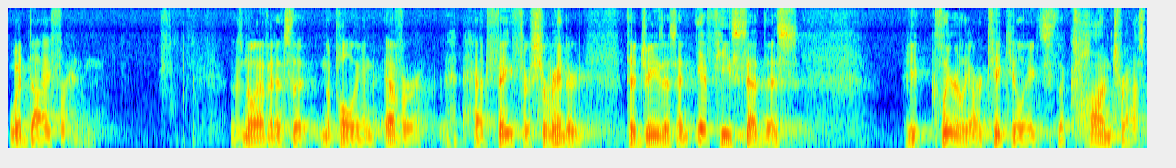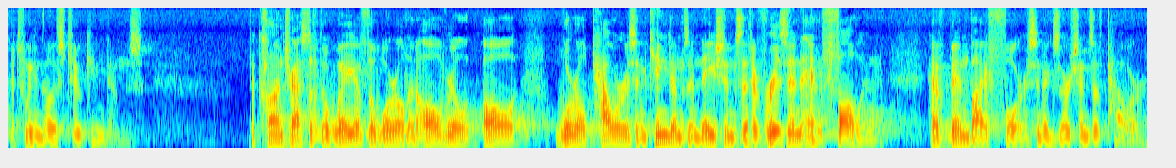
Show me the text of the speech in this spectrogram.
would die for him. There's no evidence that Napoleon ever had faith or surrendered to Jesus, and if he said this, he clearly articulates the contrast between those two kingdoms the contrast of the way of the world and all, real, all world powers and kingdoms and nations that have risen and fallen have been by force and exertions of power.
